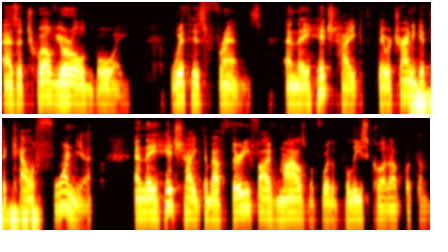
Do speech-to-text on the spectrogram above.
as a 12 year old boy with his friends and they hitchhiked they were trying to get to California and they hitchhiked about 35 miles before the police caught up with them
